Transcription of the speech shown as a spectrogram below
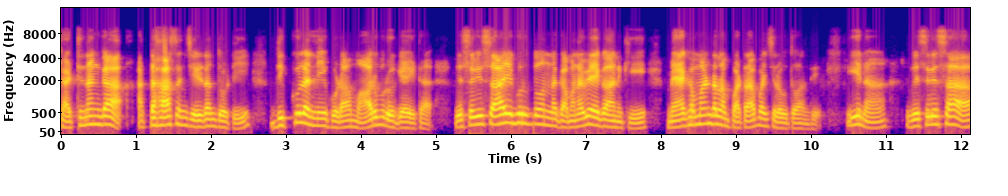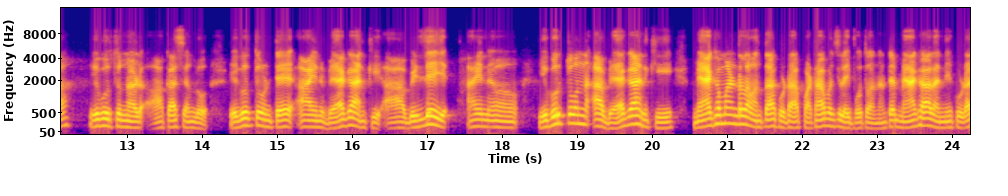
కఠినంగా అట్టహాసం చేయడంతో దిక్కులన్నీ కూడా మారుమరుగాయట. విసవిసాయ గురుతోన్న గమన వేగానికి మేఘమండలం పటాపంచలవుతోంది. ఈయన విసవిస ఎగురుతున్నాడు ఆకాశంలో. ఎగురుతూ ఉంటే ఆయన వేగానికి ఆ వెళ్ళే ఆయన ఎగురుతున్న ఆ వేగానికి మేఘమండలం అంతా కూడా పటాపంచలైపోతోంది. అంటే మేఘాలన్నీ కూడా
